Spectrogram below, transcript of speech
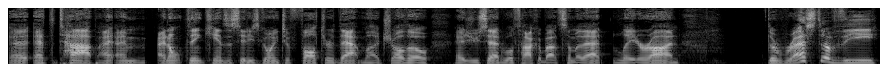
at, at the top. I, I'm I don't think Kansas City is going to falter that much. Although, as you said, we'll talk about some of that later on. The rest of the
